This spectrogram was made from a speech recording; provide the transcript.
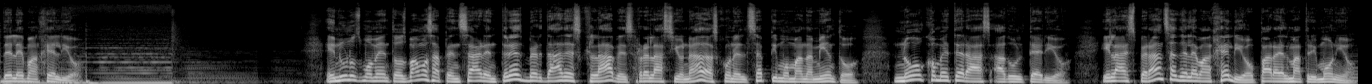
del Evangelio. En unos momentos vamos a pensar en tres verdades claves relacionadas con el séptimo mandamiento, no cometerás adulterio, y la esperanza del Evangelio para el matrimonio.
